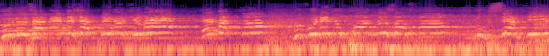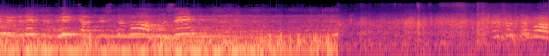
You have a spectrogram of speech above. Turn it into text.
Vous nous avez déjà pris nos curés et maintenant vous voulez nous prendre nos enfants pour servir une République injustement imposée? Écoutez-moi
